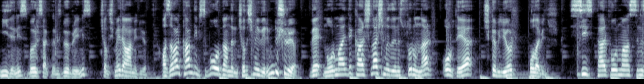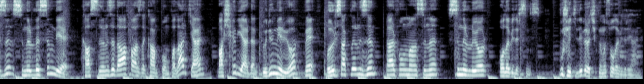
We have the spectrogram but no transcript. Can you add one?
mideniz, bağırsaklarınız, böbreğiniz çalışmaya devam ediyor. Azalan kan debisi bu organların çalışma verimini düşürüyor ve normalde karşılaşmadığınız sorunlar ortaya çıkabiliyor olabilir. Siz performansınızı sınırlasın diye kaslarınıza daha fazla kan pompalarken başka bir yerden ödün veriyor ve bağırsaklarınızın performansını sınırlıyor olabilirsiniz. Bu şekilde bir açıklaması olabilir yani.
